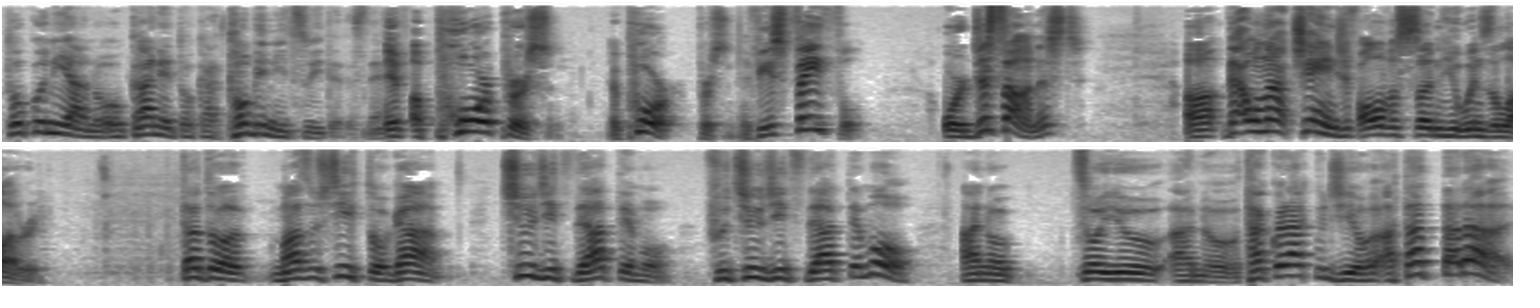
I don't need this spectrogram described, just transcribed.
特にあのお金とか富についてですね If a poor person, a poor person, if he's faithful or dishonest, uh, that will not change if all of a sudden he wins the lottery. 例えば貧しい人が忠実であっても不忠実であってもあのそういうあの宝くじを当たったら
